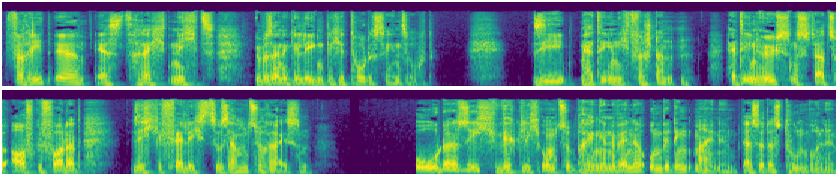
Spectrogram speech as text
verriet er erst recht nichts über seine gelegentliche Todessehnsucht. Sie hätte ihn nicht verstanden, hätte ihn höchstens dazu aufgefordert, sich gefälligst zusammenzureißen oder sich wirklich umzubringen, wenn er unbedingt meine, dass er das tun wolle.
